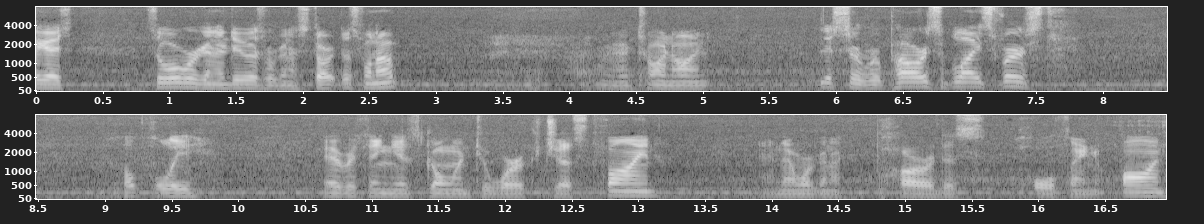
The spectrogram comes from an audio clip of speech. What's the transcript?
Alright guys, so what we're going to do is we're going to start this one up. We're going to turn on the server power supplies first. Hopefully everything is going to work just fine. And then we're going to power this whole thing on.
